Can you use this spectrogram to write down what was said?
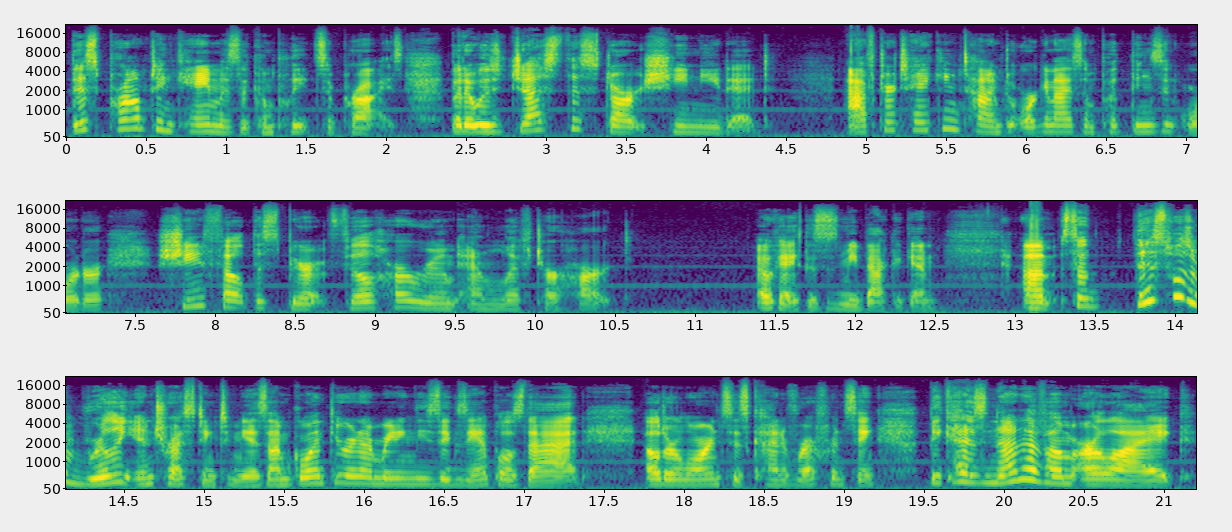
This prompting came as a complete surprise, but it was just the start she needed. After taking time to organize and put things in order, she felt the Spirit fill her room and lift her heart. Okay, this is me back again. Um, so this was really interesting to me as I'm going through and I'm reading these examples that Elder Lawrence is kind of referencing because none of them are like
